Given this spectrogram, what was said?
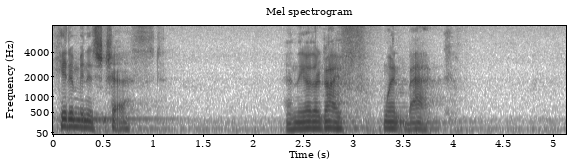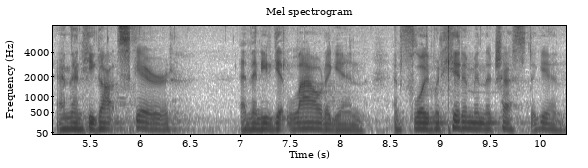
hit him in his chest. And the other guy f- went back. And then he got scared, and then he'd get loud again, and Floyd would hit him in the chest again.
